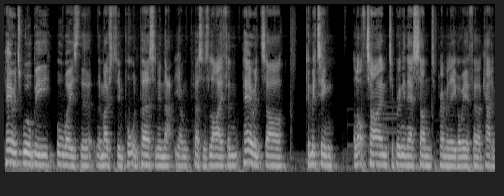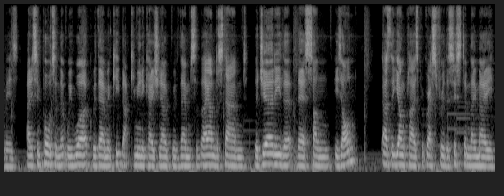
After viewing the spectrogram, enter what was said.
parents will be always the, the most important person in that young person's life. And parents are committing a lot of time to bringing their son to Premier League or EFL academies. And it's important that we work with them and keep that communication open with them so that they understand the journey that their son is on. As the young players progress through the system, they may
